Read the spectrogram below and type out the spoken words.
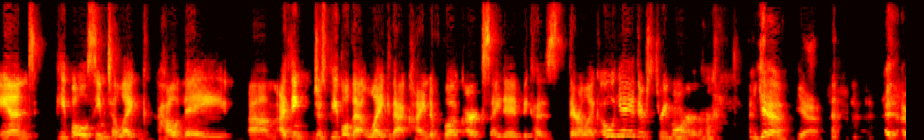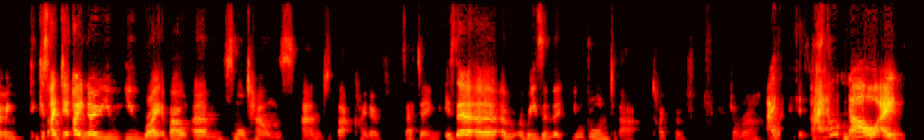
and people seem to like how they um, I think just people that like that kind of book are excited because they're like, oh yay, there's three more. yeah, yeah. I, I mean, because I did, I know you you write about um, small towns and that kind of setting. Is there a, a, a reason that you're drawn to that type of genre? I I don't know. I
